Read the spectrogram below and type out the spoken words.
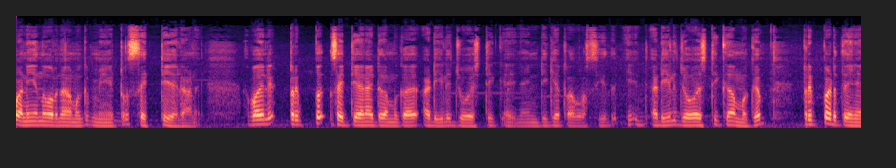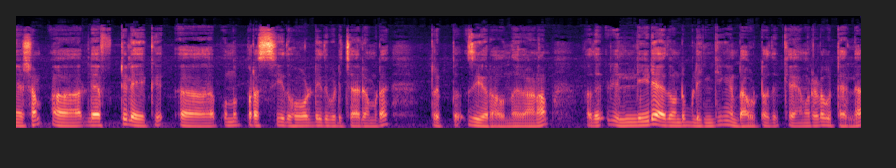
പണി എന്ന് പറഞ്ഞാൽ നമുക്ക് മീറ്റർ സെറ്റ് ചെയ്യലാണ്. അപ്പോൾ അതിൽ ട്രിപ്പ് സെറ്റ് ചെയ്യാനായിട്ട് നമുക്ക് അടിയിൽ ജോയിസ്റ്റിക്ക് ഇൻഡിക്കേറ്റർ പ്രസ് ചെയ്ത്. അടിയിൽ ജോയിസ്റ്റിക്ക് നമുക്ക് ട്രിപ്പ് എടുത്തതിന് ശേഷം ലെഫ്റ്റിലേക്ക് ഒന്ന് പ്രസ് ചെയ്ത് ഹോൾഡ് ചെയ്ത് പിടിച്ചാൽ നമ്മുടെ ട്രിപ്പ് സീറോ ആവുന്നത് കാണാം. അത് എൽ ഇ ഡി ആയതുകൊണ്ട് ബ്ലിങ്കിങ് ഉണ്ടാവും കേട്ടോ അത് ക്യാമറയുടെ കുറ്റമല്ല.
